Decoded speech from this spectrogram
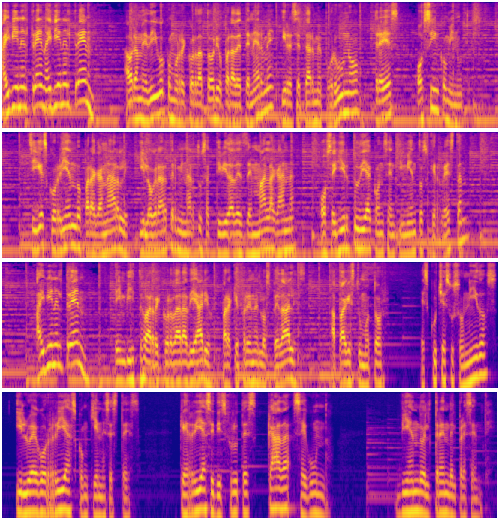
Ahí viene el tren, ahí viene el tren. Ahora me digo como recordatorio para detenerme y recetarme por uno, tres o cinco minutos. ¿Sigues corriendo para ganarle y lograr terminar tus actividades de mala gana o seguir tu día con sentimientos que restan? Ahí viene el tren. Te invito a recordar a diario para que frenes los pedales, apagues tu motor, escuches sus sonidos y luego rías con quienes estés. Que rías y disfrutes cada segundo, viendo el tren del presente.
